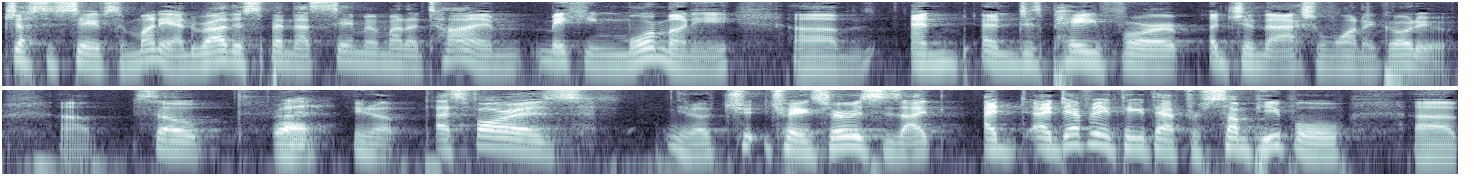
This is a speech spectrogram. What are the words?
just to save some money. I'd rather spend that same amount of time making more money um, and and just paying for a gym that I actually want to go to. Uh, so Right. you know, as far as you know, tr- trading services, I, I I definitely think that for some people, uh,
